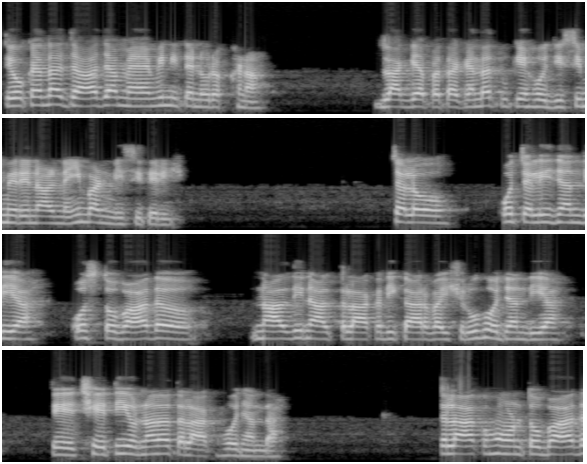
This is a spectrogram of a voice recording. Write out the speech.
ਤੇ ਉਹ ਕਹਿੰਦਾ, ਜਾ ਜਾ, ਮੈਂ ਵੀ ਨਹੀਂ ਤੈਨੂੰ ਰੱਖਣਾ। ਲੱਗ ਗਿਆ ਪਤਾ, ਕਹਿੰਦਾ, ਤੂੰ ਕਿਹੋ ਜੀ ਸੀ, ਮੇਰੇ ਨਾਲ ਨਹੀਂ ਬਣਨੀ ਸੀ ਤੇਰੀ। ਚਲੋ, ਉਹ ਚਲੀ ਜਾਂਦੀ ਆ। ਉਸ ਤੋਂ ਬਾਅਦ ਨਾਲ ਦੀ ਨਾਲ ਤਲਾਕ ਦੀ ਕਾਰਵਾਈ ਸ਼ੁਰੂ ਹੋ ਜਾਂਦੀ ਆ ਤੇ ਛੇਤੀ ਉਹਨਾਂ ਦਾ ਤਲਾਕ ਹੋ ਜਾਂਦਾ। ਤਲਾਕ ਹੋਣ ਤੋਂ ਬਾਅਦ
